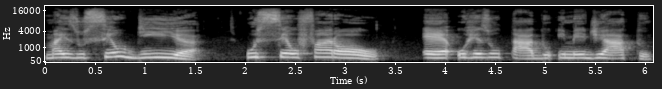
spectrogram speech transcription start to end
mas o seu guia, o seu farol é o resultado imediato.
